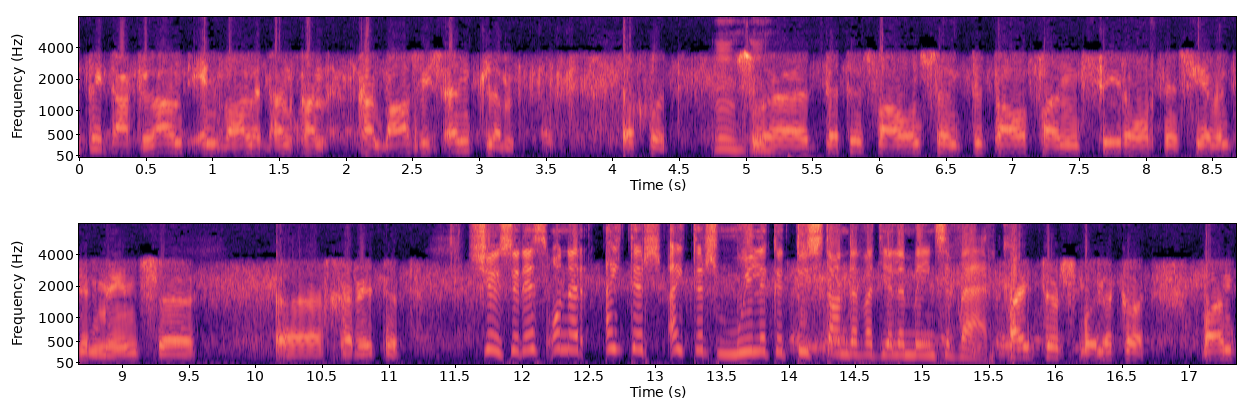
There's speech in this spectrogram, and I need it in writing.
op die dak land en waar hulle dan kan kan basies inklim. So goed. Mm -hmm. So uh, dit is waar ons in totaal van 417 mense uh gered het. Sjoe, so dis onder uiters uiters moeilike toestande wat julle mense werk. Uiters moeilike want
